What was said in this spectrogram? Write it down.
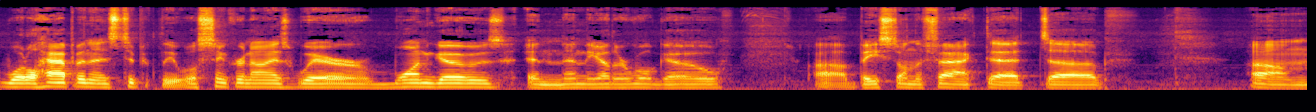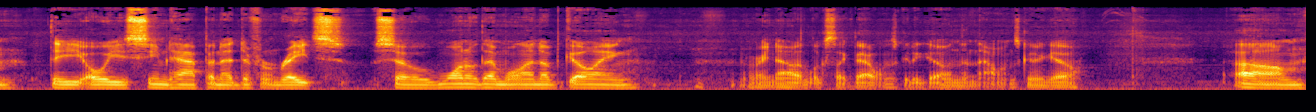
what will happen is typically we'll synchronize where one goes and then the other will go uh, based on the fact that uh, um, they always seem to happen at different rates. So one of them will end up going. Right now, it looks like that one's going to go, and then that one's going to go. Um,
